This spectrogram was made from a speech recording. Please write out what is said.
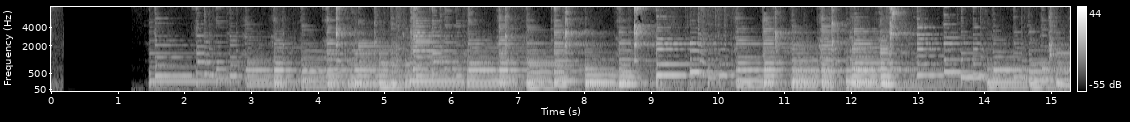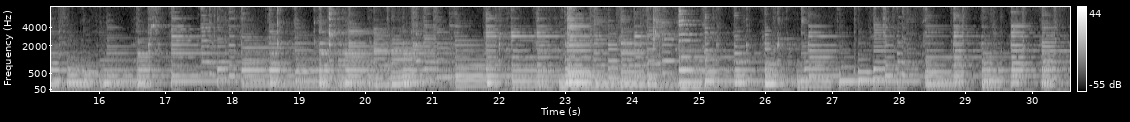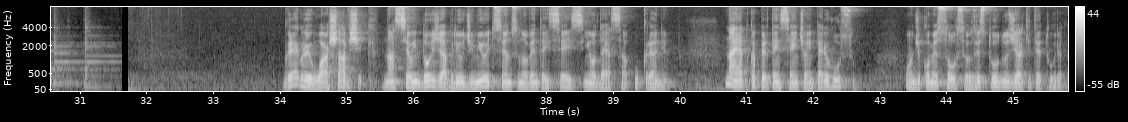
Gregory Warshawski nasceu em 2 de abril de 1896 em Odessa, Ucrânia, na época pertencente ao Império Russo, onde começou seus estudos de arquitetura.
